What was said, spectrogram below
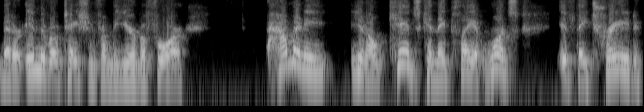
that are in the rotation from the year before. How many, you know, kids can they play at once if they trade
